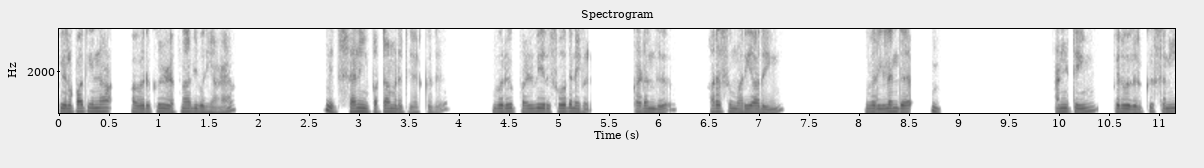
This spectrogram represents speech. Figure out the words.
இதில் பார்த்தீங்கன்னா அவருக்கு ரத்னாதிபதியான சனி பத்தாம் இடத்தில் இருக்குது. இவர் பல்வேறு சோதனைகள் கடந்து அரசு மரியாதையும் இவர் இழந்த அனைத்தையும் பெறுவதற்கு சனி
